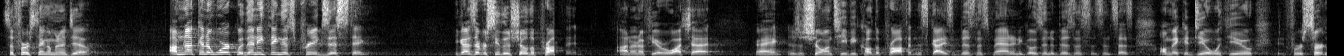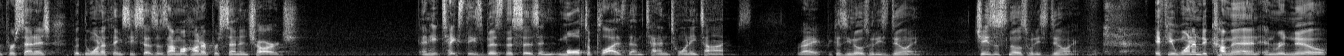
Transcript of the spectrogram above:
It's the first thing I'm going to do. I'm not going to work with anything that's pre existing. You guys ever see the show The Profit? I don't know if you ever watch that, right? There's a show on TV called The Profit, and this guy's a businessman, and he goes into businesses and says, I'll make a deal with you for a certain percentage. But one of the things he says is, I'm 100% in charge. And he takes these businesses and multiplies them 10, 20 times, right? Because he knows what he's doing. Jesus knows what he's doing. If you want him to come in and renew,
